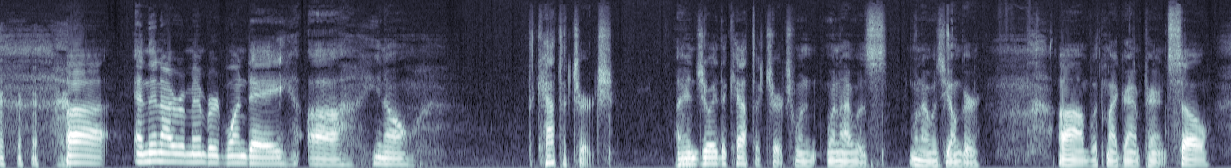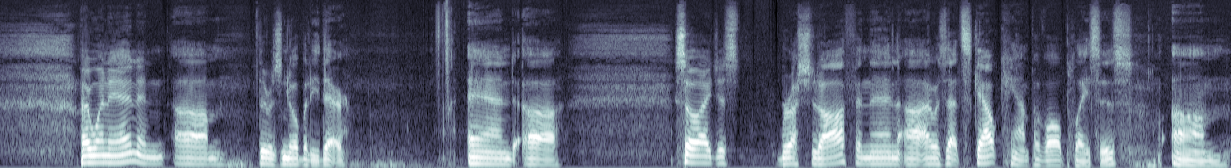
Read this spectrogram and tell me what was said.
uh, and then I remembered one day, uh, you know, the Catholic Church. I enjoyed the Catholic Church when, when I was when I was younger um, with my grandparents. So I went in and um, there was nobody there. And uh, so I just brushed it off. And then uh, I was at scout camp of all places. Um,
